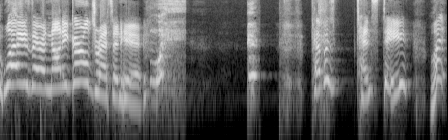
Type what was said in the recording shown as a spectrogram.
Why is there a naughty girl dress in here? What? Peppa's tense day? What?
